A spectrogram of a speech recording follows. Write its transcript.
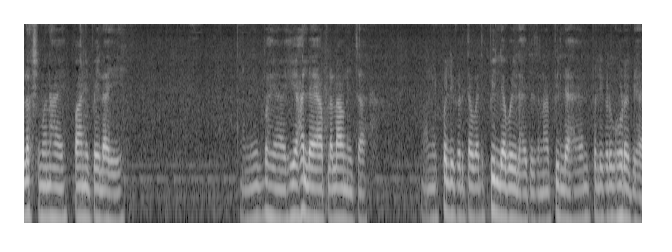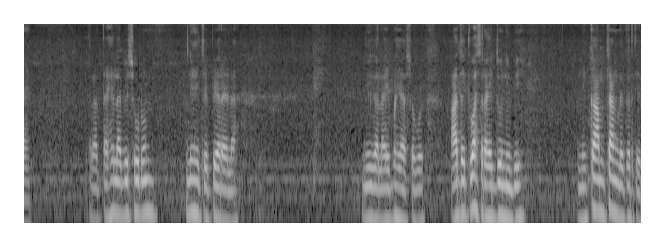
लक्ष्मण आहे पाणी प्यायला आहे. आणि भया हे हल्ला आहे आपला लावणीचा. आणि पलीकडे तेव्हा ते पिल्ल्या बैल आहे त्याचं नाव पिल्ल्या आहे आणि पलीकडे घोडं बी आहे. तर आता ह्याला बी सोडून न्यायचे पेरायला. निघाला आहे भयासोबत. आदत वासर आहेत दोन्ही बी. आणि काम चांगलं करतात.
